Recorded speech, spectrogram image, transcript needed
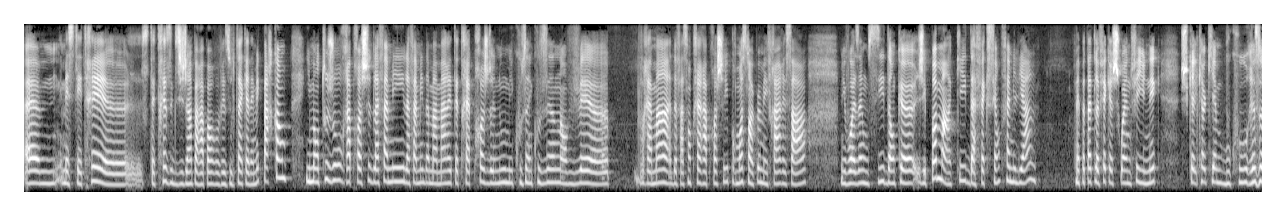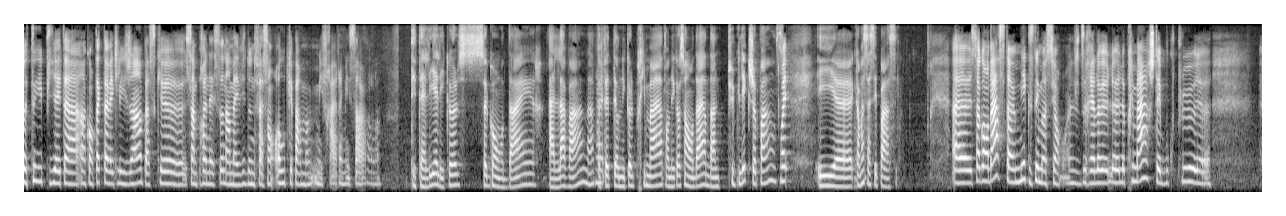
Euh, mais c'était très, euh, c'était très exigeant par rapport aux résultats académiques. Par contre, ils m'ont toujours rapproché de la famille. La famille de ma mère était très proche de nous. Mes cousins, cousines, on vivait vraiment de façon très rapprochée. Pour moi, c'est un peu mes frères et sœurs mes voisins aussi. Donc, euh, j'ai pas manqué d'affection familiale, mais peut-être le fait que je sois une fille unique, je suis quelqu'un qui aime beaucoup réseauter puis être en contact avec les gens parce que ça me prenait ça dans ma vie d'une façon autre que par mes frères et mes sœurs. Tu es allée à l'école secondaire à Laval. Hein? Tu as fait ton école primaire, ton école secondaire dans le public, je pense? Oui. Et euh, comment ça s'est passé? Euh, secondaire, c'est un mix d'émotions. Je dirais le, le, primaire, j'étais beaucoup plus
